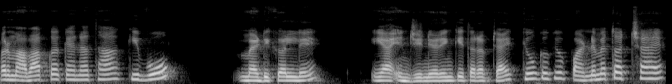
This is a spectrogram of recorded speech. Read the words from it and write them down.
पर माँ बाप का कहना था कि वो मेडिकल ले या इंजीनियरिंग की तरफ़ जाए। क्यों? क्योंकि वो पढ़ने में तो अच्छा है,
